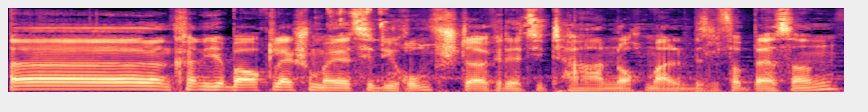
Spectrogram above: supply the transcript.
Äh, dann kann ich aber auch gleich schon mal jetzt hier die Rumpfstärke der Titan nochmal ein bisschen verbessern.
